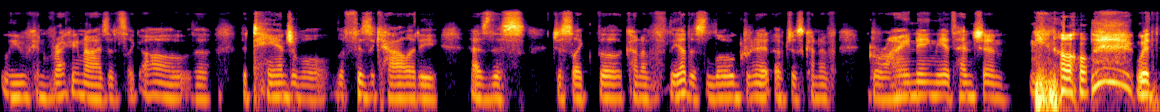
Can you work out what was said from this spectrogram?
we can recognize that it's like oh the the tangible the physicality as this just like the kind of yeah this low grit of just kind of grinding the attention you know with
